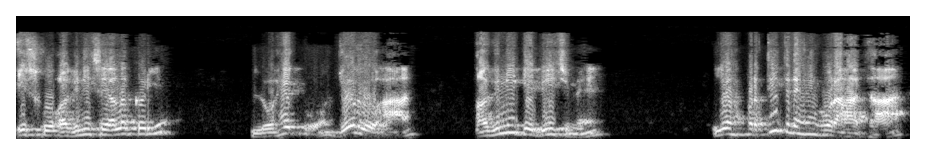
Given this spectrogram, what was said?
इसको अग्नि से अलग करिए। लोहे को, जो लोहा अग्नि के बीच में यह प्रतीत नहीं हो रहा था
